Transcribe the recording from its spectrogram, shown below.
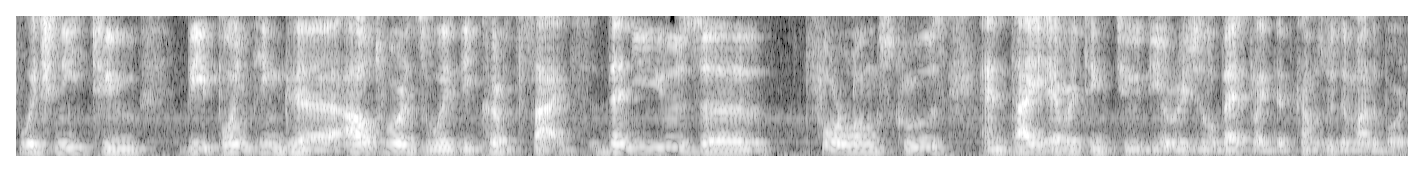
which need to be pointing uh, outwards with the curved sides. Then you use uh, four long screws and tie everything to the original backplate that comes with the motherboard.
